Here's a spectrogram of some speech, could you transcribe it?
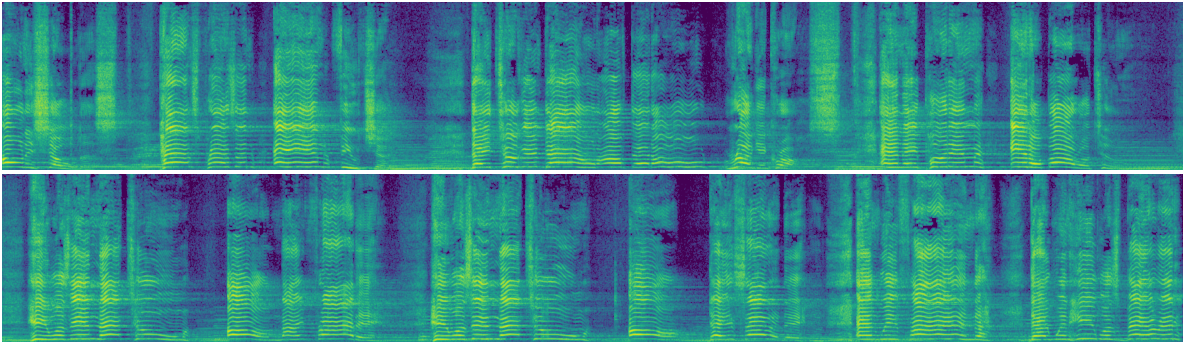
on his shoulders, past, present, and future, they took him down off that old rugged cross and they put him in a borrowed tomb. He was in that tomb all night Friday. He was in that tomb all day Saturday. And we find that when he was buried,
